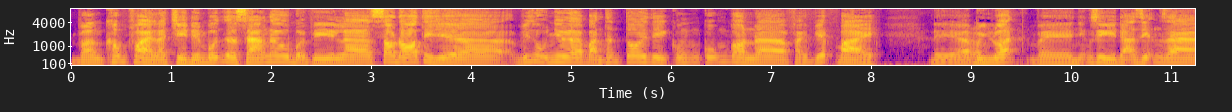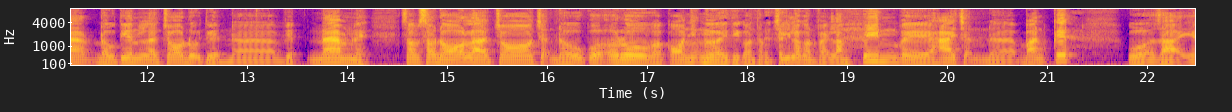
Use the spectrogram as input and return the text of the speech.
Vâng, không phải là chỉ đến 4 giờ sáng đâu bởi vì là sau đó thì ờ, ví dụ như là bản thân tôi thì cũng cũng còn ờ, phải viết bài để à, bình luận về những gì đã diễn ra đầu tiên là cho đội tuyển à, Việt Nam này xong sau đó là cho trận đấu của Euro và có những người thì còn thậm chí là còn phải làm tin về hai trận à, bán kết của giải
